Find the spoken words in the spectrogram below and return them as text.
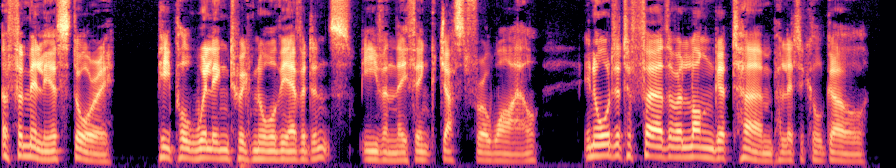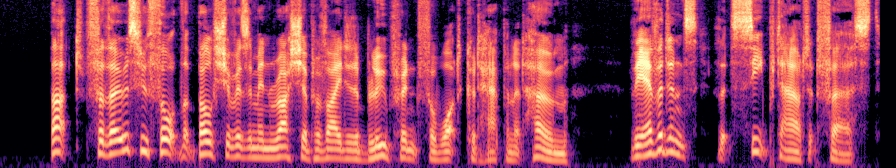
a familiar story people willing to ignore the evidence, even they think just for a while, in order to further a longer term political goal. But for those who thought that Bolshevism in Russia provided a blueprint for what could happen at home, the evidence that seeped out at first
